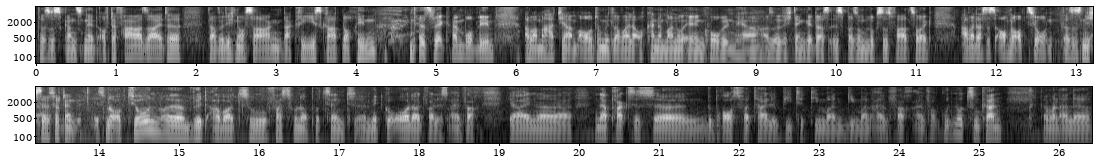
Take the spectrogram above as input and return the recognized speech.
Das ist ganz nett. Auf der Fahrerseite, da würde ich noch sagen, da kriege ich es gerade noch hin. das wäre kein Problem. Aber man hat ja im Auto mittlerweile auch keine manuellen Kurbeln mehr. Also ich denke, das ist bei so einem Luxusfahrzeug. Aber das ist auch eine Option. Das ist nicht ja, selbstverständlich. Ist eine Option, äh, wird aber zu fast 100 Prozent äh, mitgeordert, weil es einfach ja in der, in der Praxis äh, Gebrauchsvorteile bietet, die man, die man einfach, einfach gut nutzen kann. Wenn man eine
